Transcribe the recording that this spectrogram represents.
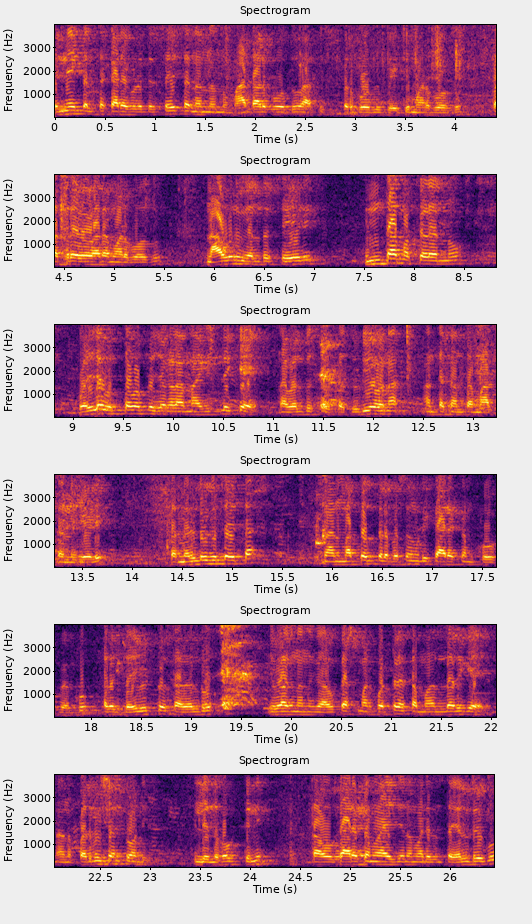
ಏನೇ ಕೆಲಸ ಕಾರ್ಯಗಳಿದ್ರೆ ಸಹಿತ ನನ್ನನ್ನು ಮಾತಾಡ್ಬೋದು, ಆಫೀಸ್ಗೆ ಬರ್ಬೋದು, ಭೇಟಿ ಮಾಡ್ಬೋದು, ಪತ್ರ ವ್ಯವಹಾರ ಮಾಡ್ಬೋದು. ನಾವು ನೀವೆಲ್ಲರೂ ಸೇರಿ ಇಂಥ ಮಕ್ಕಳನ್ನು ಒಳ್ಳೆ ಉತ್ತಮ ಪ್ರಜೆಗಳನ್ನಾಗಿಸ್ಲಿಕ್ಕೆ ನಾವೆಲ್ಲರೂ ಸಹಿತ ದುಡಿಯೋಣ ಅಂತಕ್ಕಂಥ ಮಾತನ್ನು ಹೇಳಿ ತಮ್ಮೆಲ್ಲರಿಗೂ ಸಹಿತ ನಾನು ಮತ್ತೊಂದು ಕಡೆ ಬಸವನಗುಡಿ ಕಾರ್ಯಕ್ರಮಕ್ಕೆ ಹೋಗಬೇಕು. ಅದಕ್ಕೆ ದಯವಿಟ್ಟು ತಾವೆಲ್ಲರೂ ಇವಾಗ ನನಗೆ ಅವಕಾಶ ಮಾಡಿಕೊಟ್ರೆ ತಮ್ಮೆಲ್ಲರಿಗೆ ನಾನು ಪರ್ಮಿಷನ್ ತೊಗೊಂಡು ಇಲ್ಲಿಂದ ಹೋಗ್ತೀನಿ. ತಾವು ಕಾರ್ಯಕ್ರಮ ಆಯೋಜನೆ ಮಾಡಿದಂಥ ಎಲ್ರಿಗೂ,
